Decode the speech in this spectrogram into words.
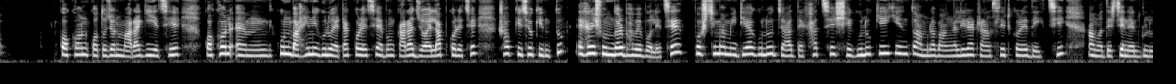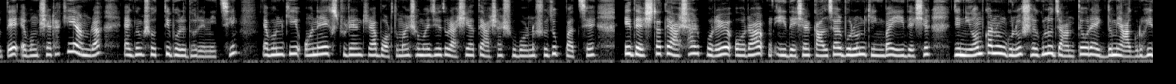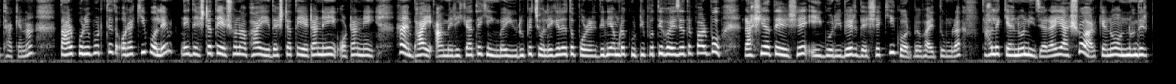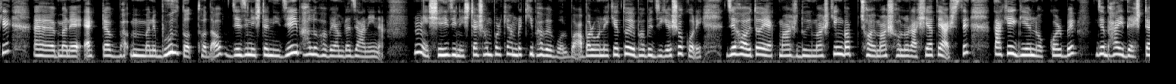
কখন কতজন মারা গিয়েছে, কখন কোন বাহিনীগুলো অ্যাটাক করেছে এবং কারা জয়লাভ করেছে সব কিছু কিন্তু এখানে সুন্দরভাবে বলেছে। পশ্চিমা মিডিয়াগুলো যা দেখাচ্ছে সেগুলোকেই কিন্তু আমরা বাঙালিরা ট্রান্সলেট করে দেখছি আমাদের চ্যানেলগুলোতে এবং সেটাকেই আমরা একদম সত্যি ভরে ধরে নিচ্ছি। এমনকি অনেক স্টুডেন্টরা বর্তমান সময়ে যেহেতু রাশিয়াতে আসার সুবর্ণ সুযোগ পাচ্ছে, এই দেশটাতে আসার পরে ওরা এই দেশের কালচার বলুন কিংবা এই দেশের যে নিয়মকানুনগুলো, সেগুলো জানতে ওরা একদমই আগ্রহী থাকে না। তার পরিবর্তে ওরা কি বলে, এই দেশটাতে এসো না ভাই, এই দেশটাতে এটা নেই, ওটা নেই। হ্যাঁ ভাই, আমেরিকাতে কিংবা ইউরোপে চলে গেলে তো পরের দিনই আমরা কুটিপতি হয়ে যেতে পারব। রাশিয়াতে এসে এই গরিবের দেশে কি করবে ভাই তোমরা? তাহলে কেন নিজেরাই আসো আর কেন অন্যদেরকে মানে একটা মানে ভুল তথ্য দাও? যে জিনিসটা নিজেই ভালোভাবে আমরা জানি না। সেই জিনিসটা সম্পর্কে আমরা কীভাবে বলব? আবার অনেকে তো এভাবে জিজ্ঞেসও করে যে হয়তো এক মাস, দুই মাস কিংবা ছয় মাস হলো রাশিয়াতে আসছে তাকে গিয়ে নক করবে। যে, ভাই দেশটা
